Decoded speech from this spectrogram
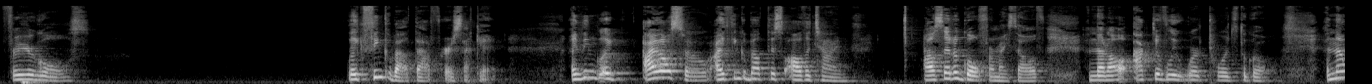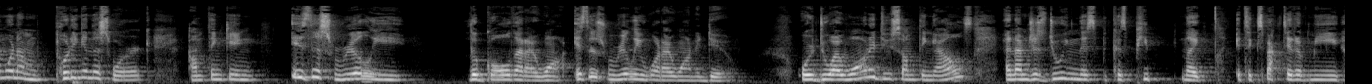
for your goals? Like think about that for a second. I think like I also I think about this all the time. I'll set a goal for myself and then I'll actively work towards the goal. And then when I'm putting in this work, I'm thinking, is this really the goal that I want? Is this really what I want to do? Or do I want to do something else and I'm just doing this because people like it's expected of me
